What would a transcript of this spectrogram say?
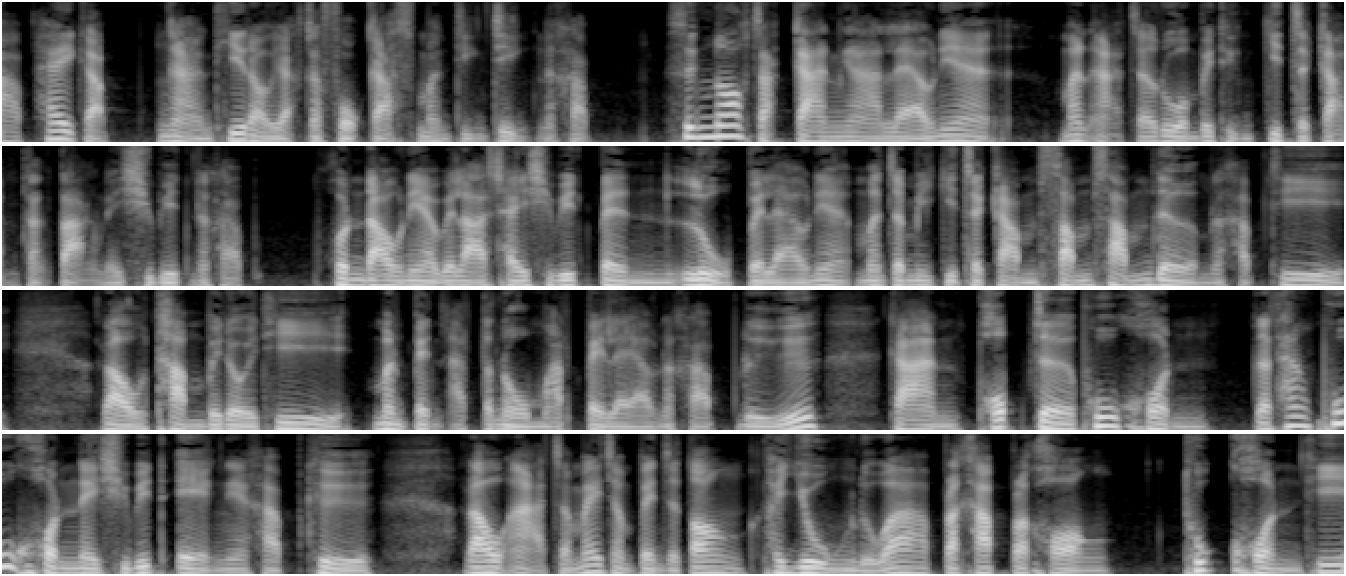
าพให้กับงานที่เราอยากจะโฟกัสมันจริง ๆ นะครับ ซึ่งนอกจากการงานแล้วเนี่ยมันอาจจะรวมไปถึงกิจกรรมต่างๆ ในชีวิตนะครับ คนเราเนี่ยเวลาใช้ชีวิตเป็นลูปไปแล้วเนี่ยมันจะมีกิจกรรมซ้ำๆเดิมนะครับที่เราทำไปโดยที่มันเป็นอัตโนมัติไปแล้วนะครับ หรือการพบเจอผู้คนกระทั่งผู้คนในชีวิตเองเนี่ยครับคือเราอาจจะไม่จำเป็นจะต้องพยุงหรือว่าประคับประคองทุกคนที่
